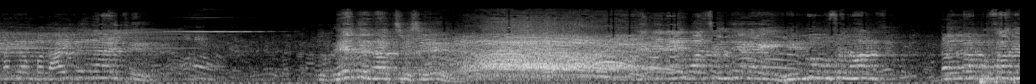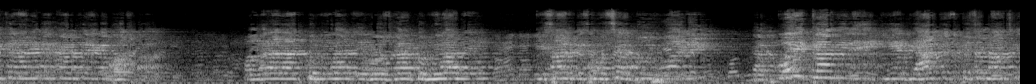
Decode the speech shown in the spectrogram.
खाली हम बधाई देने आए थे। तो दे देना अच्छे से। एक बात हिंदू, मुसलमान, दंगा कराने का काम करेगा भाजपा पंद्रह लाख तो मिला नहीं, रोज़गार तो मिला नहीं, किसान की समस्या दूर हुआ नहीं कोई काम नहीं किए, बिहार के स्पेशल के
